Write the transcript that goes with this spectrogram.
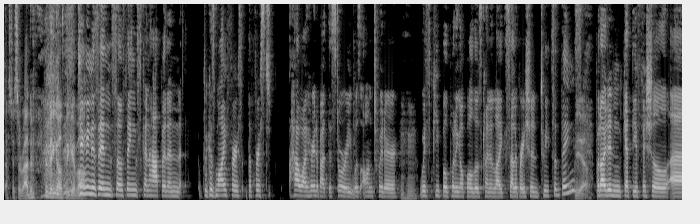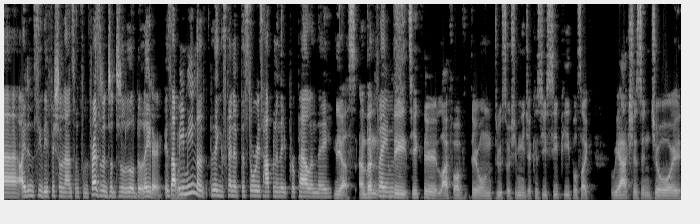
That's just a random thing I was thinking about. Do you mean as in so things can happen and because my first the first how I heard about this story was on Twitter Mm-hmm. with people putting up all those kind of like celebration tweets and things. Yeah. But I didn't get the official uh, I didn't see the official announcement from the president until a little bit later. Is that what Mm-hmm. you mean? The things kind of the stories happen and they propel and they Yes, and then flames. they take their life of their own through social media because you see people's like reactions and joy.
